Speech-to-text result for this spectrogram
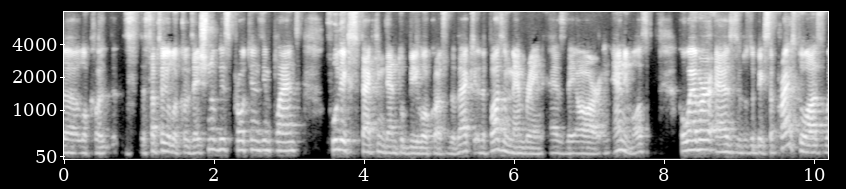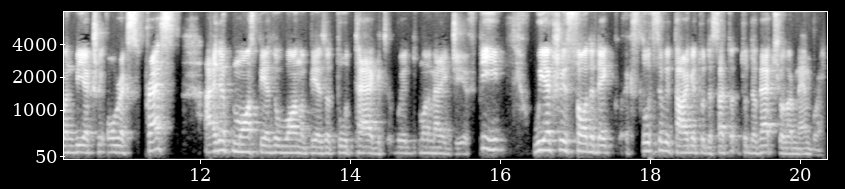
the local the subcellular localization of these proteins in plants, fully expecting them to be localized to the the plasma membrane as they are in animals. However, as it was a big surprise to us when we actually overexpressed either moss piezo1 or piezo2 tagged with monomeric GFP, we actually saw that they exclusively target to the, to the vacuolar membrane,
